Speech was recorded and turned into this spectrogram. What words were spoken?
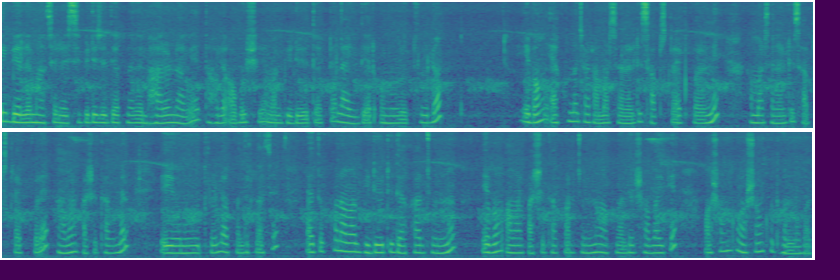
এই বেলে মাছের রেসিপিটি যদি আপনাদের ভালো লাগে, তাহলে অবশ্যই আমার ভিডিওতে একটা লাইক দেওয়ার অনুরোধ রইল। এবং এখনও যারা আমার চ্যানেলটি সাবস্ক্রাইব করেনি আমার চ্যানেলটি সাবস্ক্রাইব করে আমার পাশে থাকবেন। এই অনুরোধ রইল আপনাদের কাছে। এতক্ষণ আমার ভিডিওটি দেখার জন্য এবং আমার পাশে থাকার জন্য আপনাদের সবাইকে অসংখ্য অসংখ্য ধন্যবাদ।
